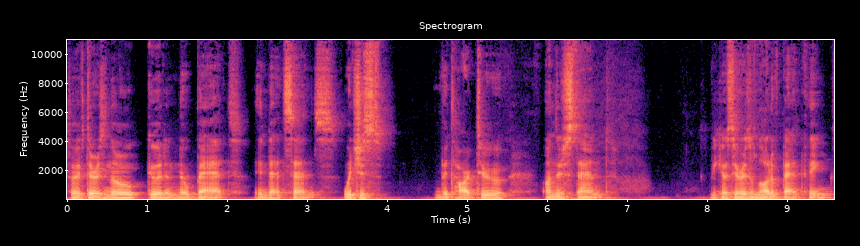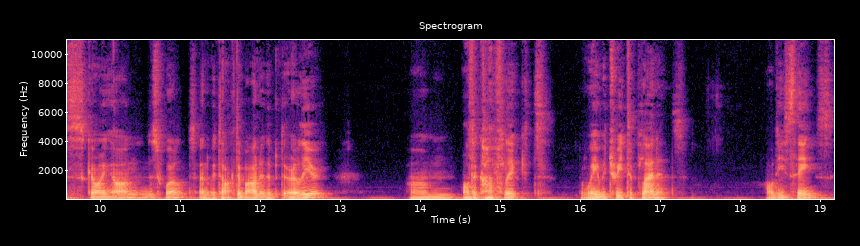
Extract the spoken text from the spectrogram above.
So if there is no good and no bad in that sense, which is a bit hard to understand because there is a lot of bad things going on in this world, and we talked about it a bit earlier. Um, all the conflict, the way we treat the planet, all these things.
